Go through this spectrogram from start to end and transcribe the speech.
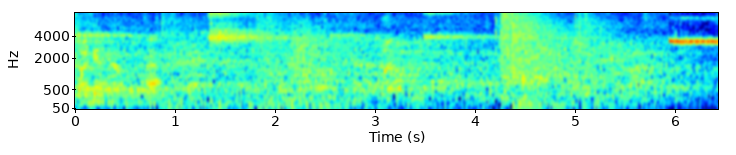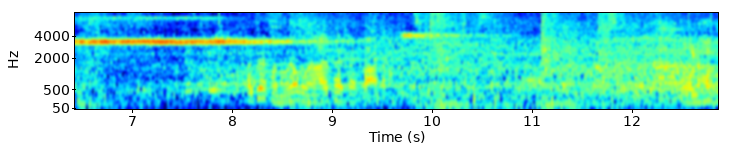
水先，係啊。阿 Jason 換一換下 iPad 得打一打。我哋開波。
